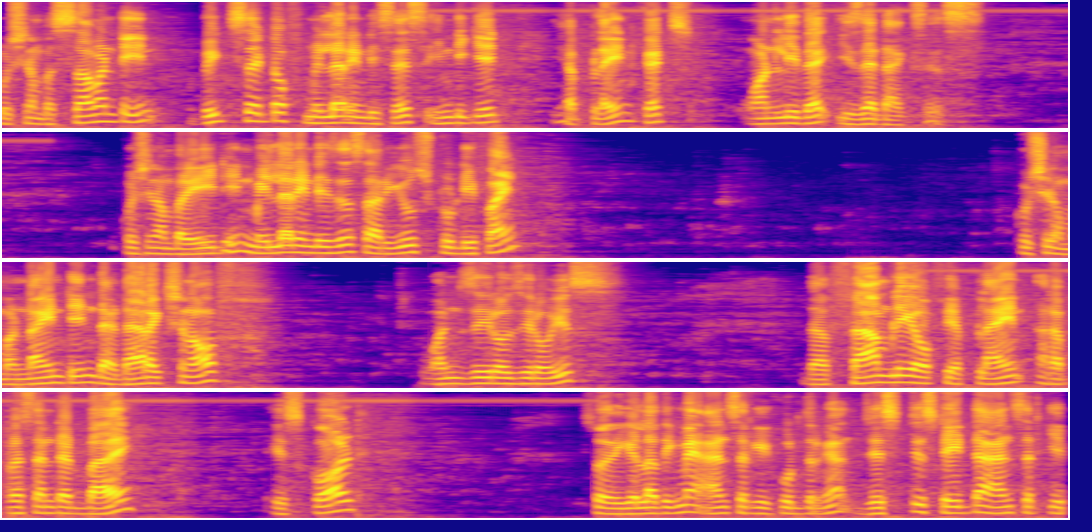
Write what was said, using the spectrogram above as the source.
Question number 17. Which set of Miller indices indicate a plane cuts only the z axis? Question number 18. Miller indices are used to define. Question number 19. The direction of 100 is the family of a plane represented by is called so இதுக்கு எல்லாத்துக்குமே ஆன்சர் கீ கொடுத்துருங்க ஜஸ்ட்டு ஸ்ட்ரெயிட்டாக ஆன்சர் கீ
